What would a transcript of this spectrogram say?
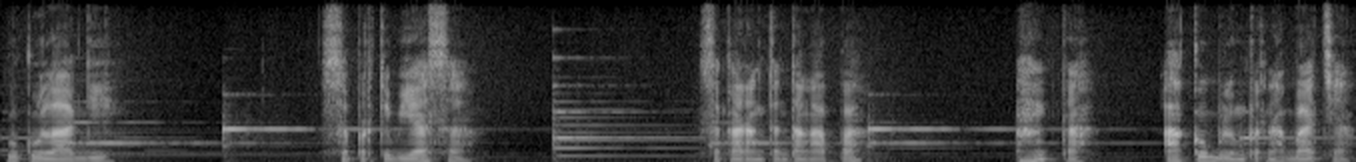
Buku lagi. Seperti biasa. Sekarang tentang apa? Entah, aku belum pernah baca.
